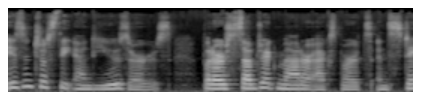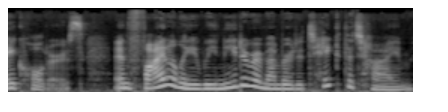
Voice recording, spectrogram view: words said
isn't just the end users, but our subject matter experts and stakeholders. And finally, we need to remember to take the time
